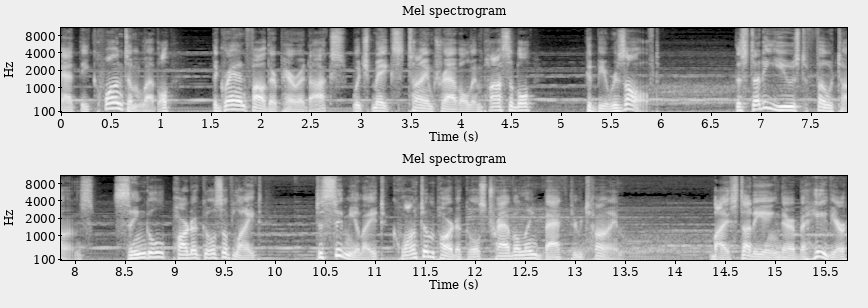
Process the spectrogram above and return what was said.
at the quantum level, the grandfather paradox, which makes time travel impossible, could be resolved. The study used photons, single particles of light to simulate quantum particles traveling back through time. By studying their behavior,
